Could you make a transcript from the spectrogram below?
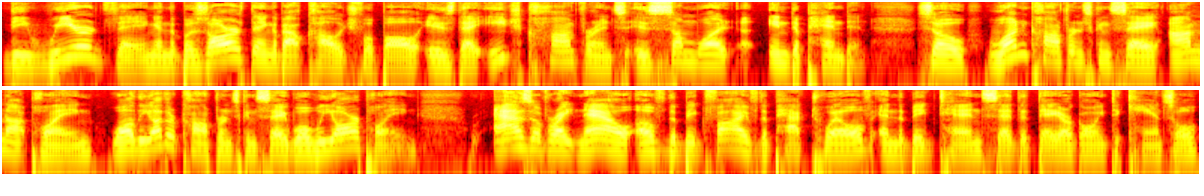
The weird thing and the bizarre thing about college football is that each conference is somewhat uh, independent. So one conference can say, I'm not playing, while the other conference can say, well, we are playing. As of right now, of the Big Five, the Pac 12 and the Big Ten said that they are going to cancel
